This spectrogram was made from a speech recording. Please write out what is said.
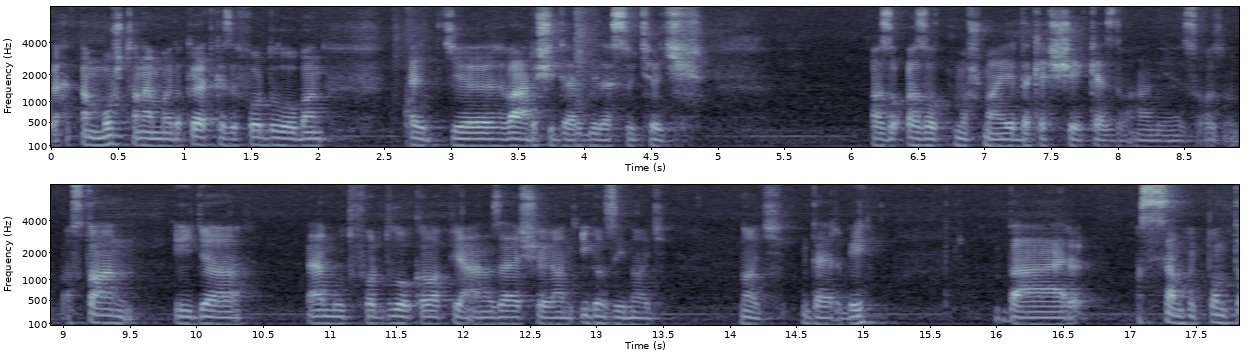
hát nem most, hanem majd a következő fordulóban egy városi derbi lesz, úgyhogy az, az ott most már érdekessé kezd válni ez. Az, aztán így a elmúlt fordulók alapján az első olyan igazi nagy, nagy derbi, bár azt hiszem, hogy pont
